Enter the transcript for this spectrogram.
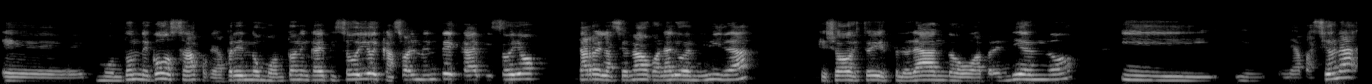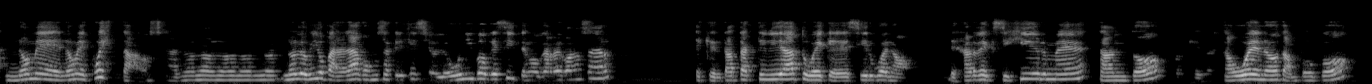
eh, un montón de cosas, porque aprendo un montón en cada episodio y casualmente cada episodio está relacionado con algo de mi vida que yo estoy explorando o aprendiendo y, apasiona, no me, no me cuesta, o sea, no, no, no, no, no lo vivo para nada como un sacrificio. Lo único que sí tengo que reconocer es que en tanta actividad tuve que decir, bueno, dejar de exigirme tanto, porque no está bueno tampoco,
